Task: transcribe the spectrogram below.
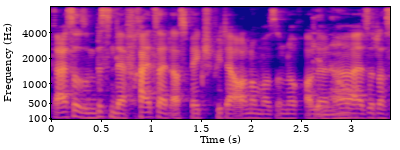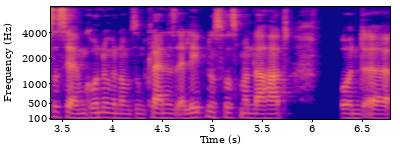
da ist auch so ein bisschen der Freizeitaspekt spielt da auch nochmal so eine Rolle. Genau. Ne? Also das ist ja im Grunde genommen so ein kleines Erlebnis, was man da hat. Und äh,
